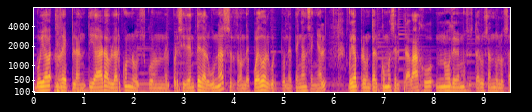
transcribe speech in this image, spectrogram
voy a replantear, hablar con los con el presidente de algunas donde puedo, donde tengan señal. Voy a preguntar cómo es el trabajo, no debemos estar usando los salones,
